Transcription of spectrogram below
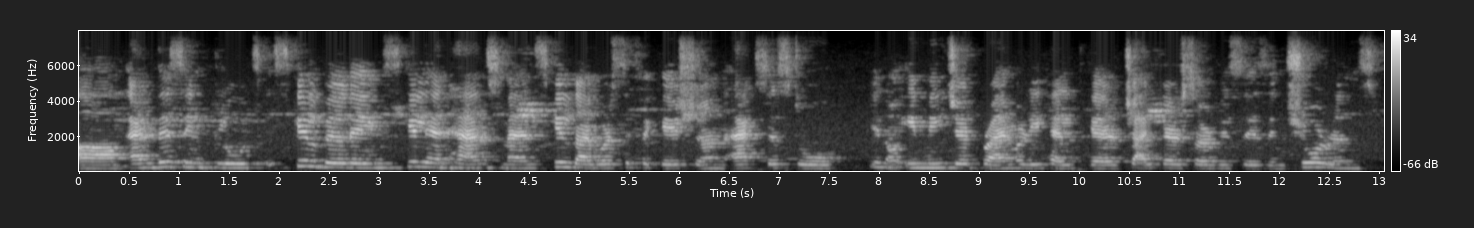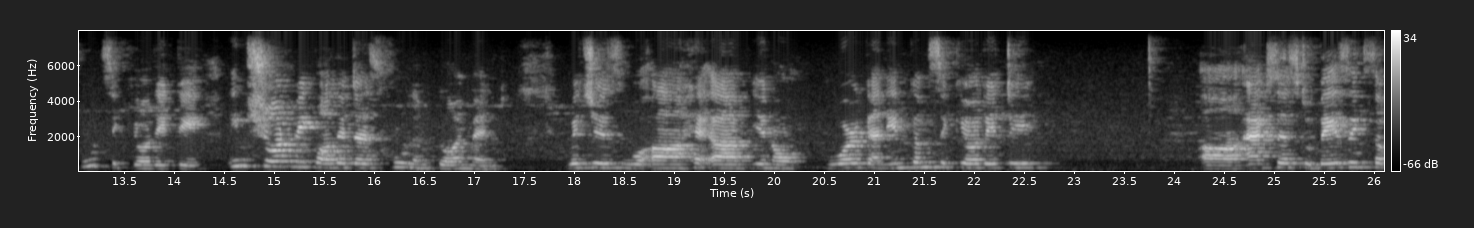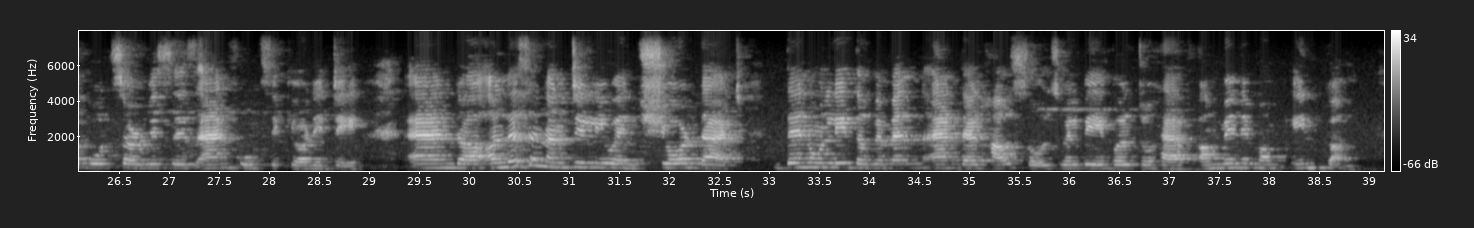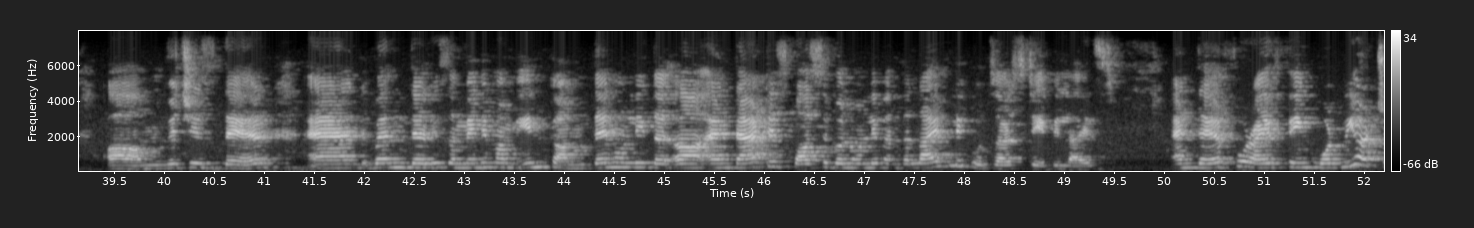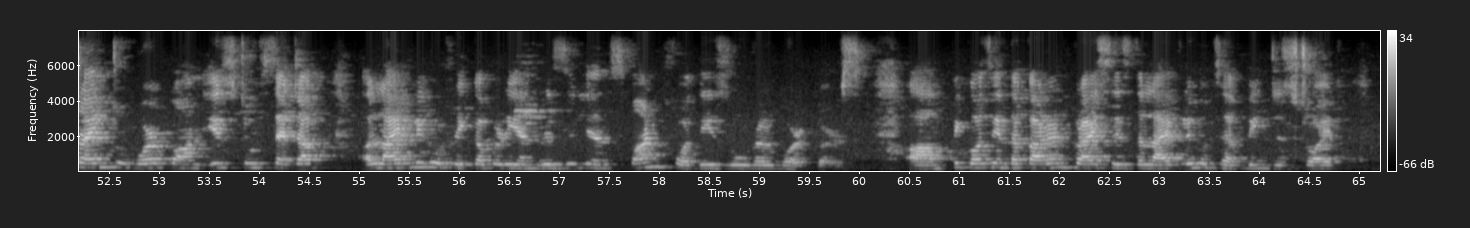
um, and this includes skill building, skill enhancement, skill diversification, access to you know immediate primary health care, childcare services, insurance, food security. In short, we call it as full employment, which is uh, uh, you know work and income security, uh, access to basic support services and food security. And uh, unless and until you ensure that, then only the women and their households will be able to have a minimum income. Um, which is there. And when there is a minimum income then only the uh, and that is possible only when the livelihoods are stabilized. And therefore, I think what we are trying to work on is to set up a livelihood recovery and resilience fund for these rural workers. Um, because in the current crisis, the livelihoods have been destroyed,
